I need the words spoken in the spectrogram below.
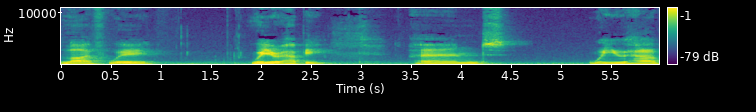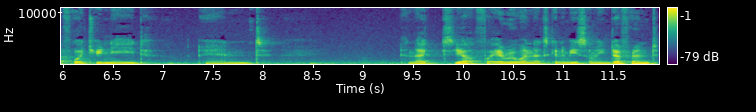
life where where you're happy and where you have what you need and and that yeah for everyone that's going to be something different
